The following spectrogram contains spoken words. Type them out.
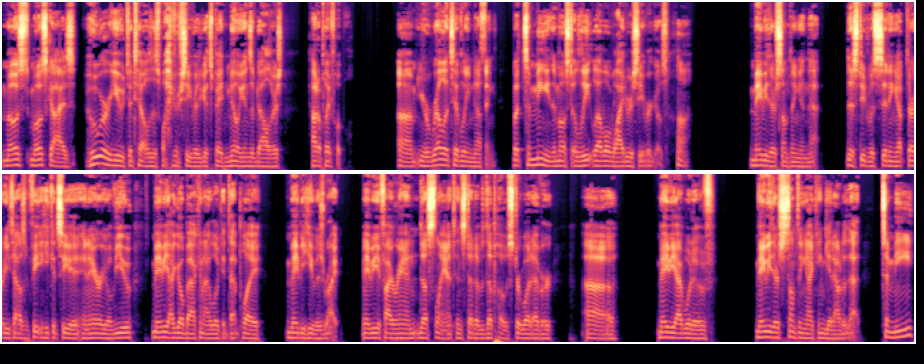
most most guys who are you to tell this wide receiver that gets paid millions of dollars how to play football um, you're relatively nothing. But to me, the most elite level wide receiver goes, huh, maybe there's something in that. This dude was sitting up 30,000 feet. He could see an aerial view. Maybe I go back and I look at that play. Maybe he was right. Maybe if I ran the slant instead of the post or whatever, uh, maybe I would have, maybe there's something I can get out of that. To me,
